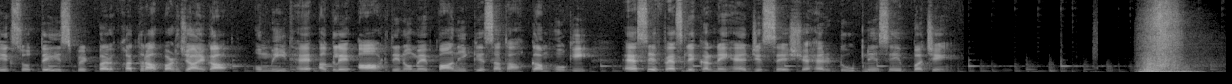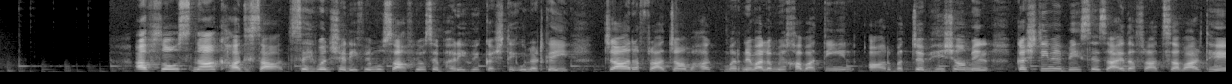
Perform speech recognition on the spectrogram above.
123 फीट पर खतरा बढ़ जाएगा। उम्मीद है अगले आठ दिनों में पानी की सतह कम होगी। ऐसे फैसले करने हैं जिससे शहर डूबने से बचें। अफसोसनाक हादसा। सहवन शरीफ में मुसाफिरों से भरी हुई कश्ती उलट गई। चार अफराद जामहक मरने वालों में खातन और बच्चे भी शामिल। कश्ती में बीस से जायद अफराद सवार थे।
